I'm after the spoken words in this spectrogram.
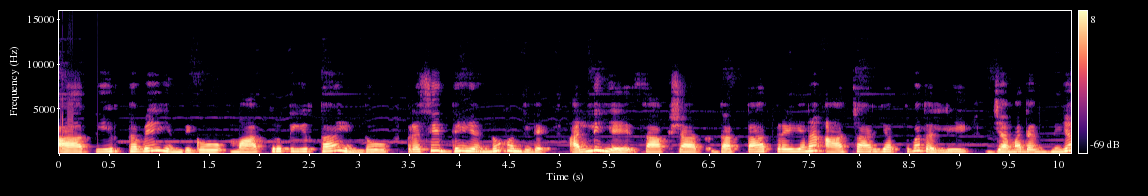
ಆ ತೀರ್ಥವೇ ಎಂದಿಗೂ, ಮಾತೃತೀರ್ಥ ಎಂದು ಪ್ರಸಿದ್ಧಿಯನ್ನು ಹೊಂದಿದೆ. ಅಲ್ಲಿಯೇ ಸಾಕ್ಷಾತ್ ದತ್ತಾತ್ರೇಯನ ಆಚಾರ್ಯತ್ವದಲ್ಲಿ ಜಮದಗ್ನಿಯ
